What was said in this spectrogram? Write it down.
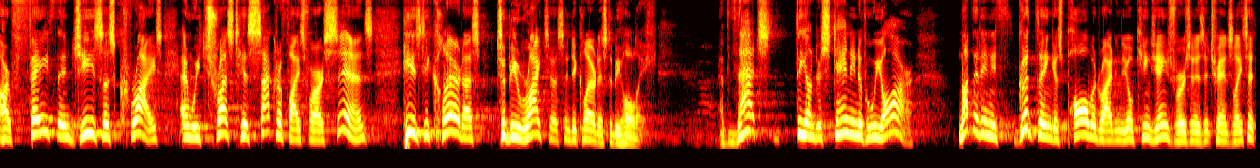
our faith in Jesus Christ and we trust His sacrifice for our sins. He has declared us to be righteous and declared us to be holy. And that's the understanding of who we are. Not that any good thing, as Paul would write in the old King James Version as it translates it,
